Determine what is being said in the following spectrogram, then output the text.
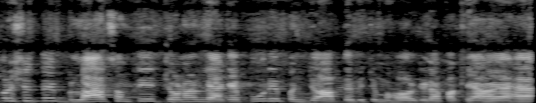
ਜ਼ਿਲ੍ਹਾ ਪਰਿਸ਼ਦ ਤੇ ਬਲਾਕ ਸੰਮਤੀ ਚੋਣਾਂ ਨੂੰ ਲੈ ਕੇ ਪੂਰੇ ਪੰਜਾਬ ਦੇ ਵਿੱਚ ਮਾਹੌਲ ਜਿਹੜਾ ਪੱਕਿਆ ਹੋਇਆ ਹੈ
